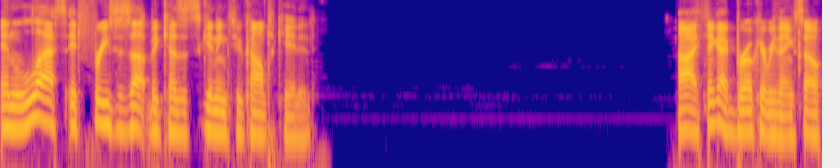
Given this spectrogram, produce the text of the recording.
Unless it freezes up because it's getting too complicated. I think I broke everything. So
